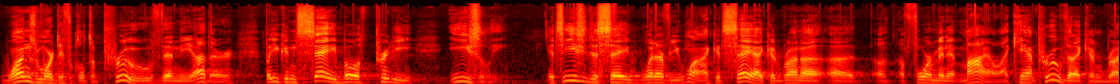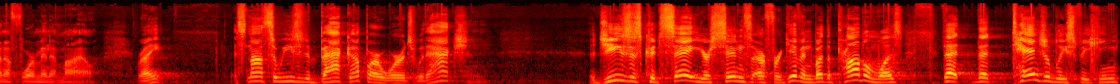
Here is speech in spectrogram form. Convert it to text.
One's more difficult to prove than the other, but you can say both pretty easily. It's easy to say whatever you want. I could say I could run a, a, a four minute mile. I can't prove that I can run a four minute mile, right? It's not so easy to back up our words with action. Jesus could say your sins are forgiven, but the problem was that, that tangibly speaking,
